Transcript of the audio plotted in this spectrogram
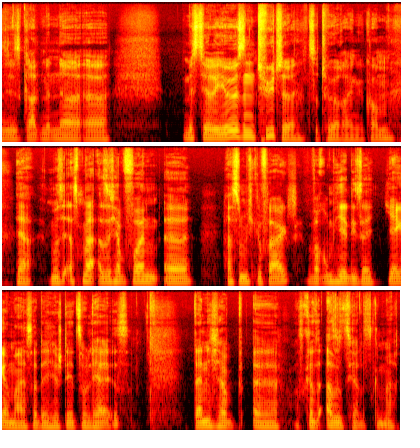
Sie jetzt gerade mit einer äh, mysteriösen Tüte zur Tür reingekommen. ja, muss ich erstmal, also ich habe vorhin, äh, hast du mich gefragt, warum hier dieser Jägermeister, der hier steht, so leer ist. Dann ich habe äh, was ganz Asoziales gemacht.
